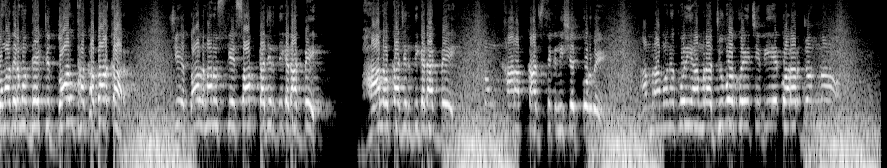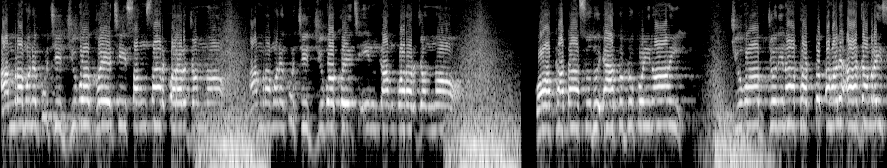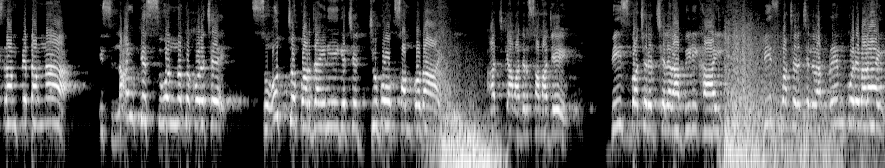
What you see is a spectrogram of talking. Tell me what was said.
তোমাদের মধ্যে একটি দল থাকা দরকার। যে দল মানুষকে সৎ কাজের দিকে ডাকবে, ভালো কাজের দিকে ডাকবে এবং খারাপ কাজ থেকে নিষেধ করবে। আমরা মনে করি আমরা যুবক হয়েছি বিয়ে করার জন্য। আমরা মনে করছি যুবক হয়েছি সংসার করার জন্য। আমরা মনে করছি যুবক হয়েছি ইনকাম করার জন্য। কথাটা শুধু এতটুকুই নয়। যুবক যদি না থাকতো তাহলে আজ আমরা ইসলাম পেতাম না। ইসলামকে সুউন্নত করেছে, সুউচ্চ পর্যায়ে নিয়ে গেছে যুবক সম্প্রদায়। আজকে আমাদের সমাজে বিশ বছরের ছেলেরা বিড়ি খায়, বিশ বছরের ছেলেরা প্রেম করে বেড়ায়,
